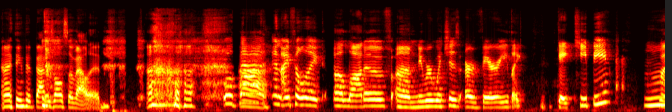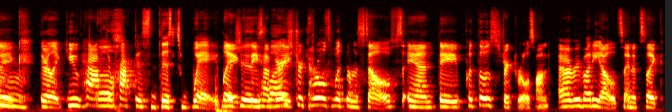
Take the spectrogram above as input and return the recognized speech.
And I think that that is also valid. well that, and I feel like a lot of um, newer witches are very like gatekeepy. Mm. Like they're like you have Ugh. to practice this way. Like they have very strict rules with themselves, and they put those strict rules on everybody else. And it's like,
